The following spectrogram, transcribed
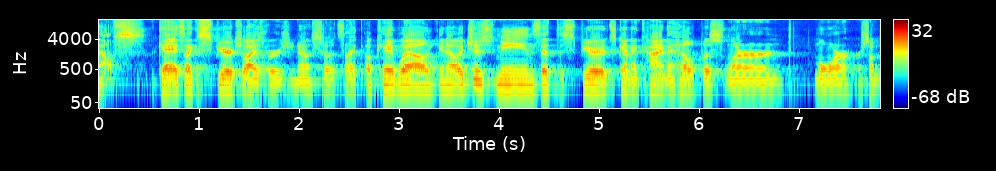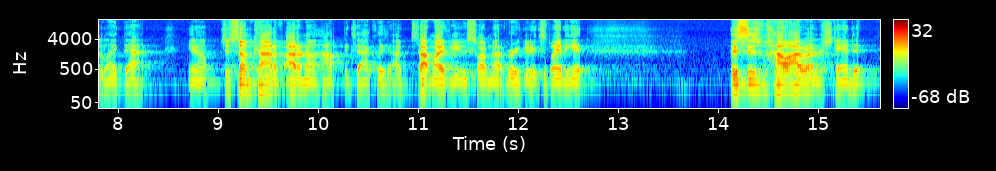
else. Okay, it's like a spiritualized version, you know. So it's like, okay, well, you know, it just means that the Spirit's going to kind of help us learn more or something like that. You know, just some kind of, I don't know how exactly. It's not my view, so I'm not very good explaining it. This is how I would understand it.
